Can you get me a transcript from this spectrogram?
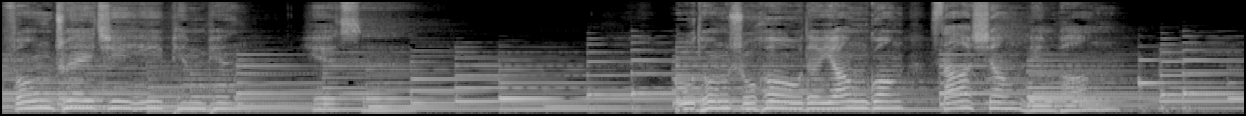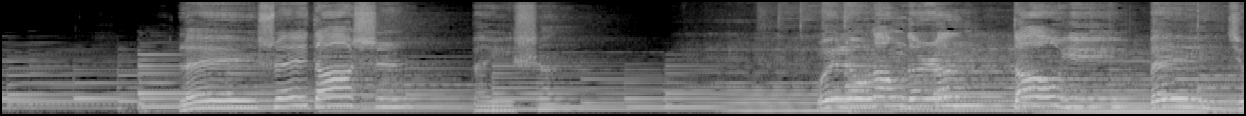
风吹起一片片叶子，梧桐树后的阳光洒向脸庞。泪水打湿白衫，为流浪的人倒一杯酒，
